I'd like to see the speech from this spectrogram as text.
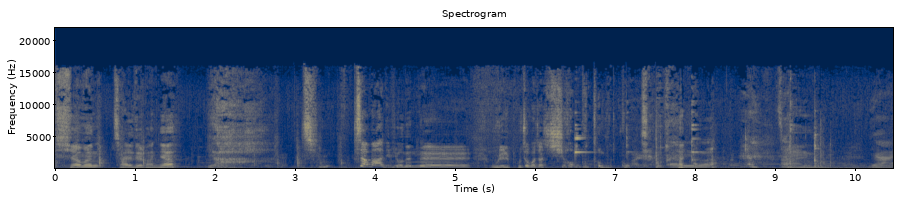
시험은 잘들 봤냐? 야, 진짜 많이 변했네. 우릴 보자마자 시험부터 묻고. 아이고. 자, 야,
